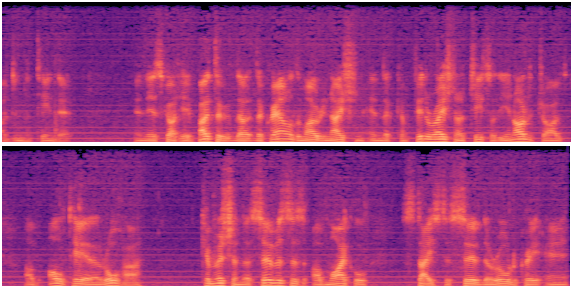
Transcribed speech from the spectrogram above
I didn't attend that. And there's got here both the, the, the Crown of the Maori Nation and the Confederation of Chiefs of the United Tribes of Aotearoa commissioned the services of Michael Stace to serve the Royal Decree and,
